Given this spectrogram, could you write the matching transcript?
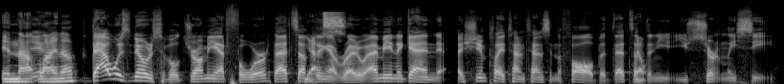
in that Yeah. lineup. That was noticeable. Drummy at four. That's something Yes. that right away. I mean, again, she didn't play a ton of tennis in the fall, but that's No. something you, you certainly see.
